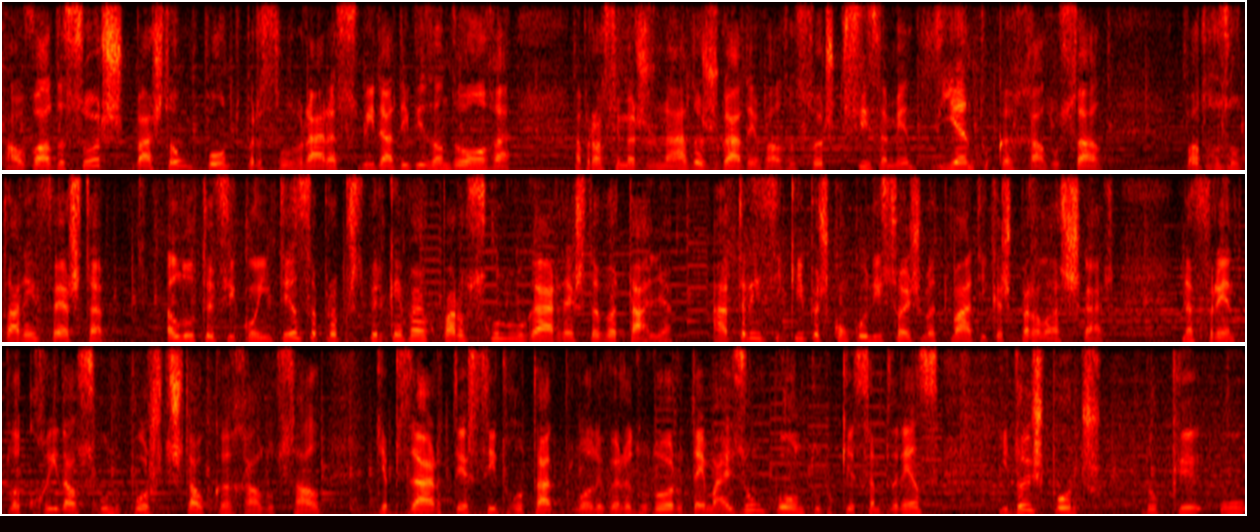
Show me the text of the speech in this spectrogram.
Ao Val de Açores, basta um ponto para celebrar a subida à divisão de honra. A próxima jornada, jogada em Val de Açores, precisamente diante do Carregal do Sal, pode resultar em festa. A luta ficou intensa para perceber quem vai ocupar o segundo lugar desta batalha. Há três equipas com condições matemáticas para lá chegar. Na frente, pela corrida ao segundo posto, está o Carral do Sal, que apesar de ter sido derrotado pelo Oliveira do Douro, tem mais um ponto do que a Sampedrense e dois pontos do que o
